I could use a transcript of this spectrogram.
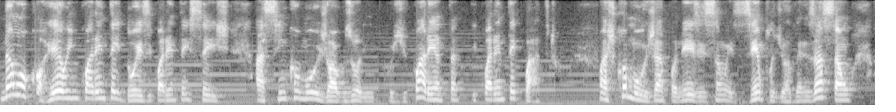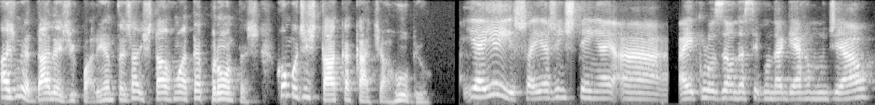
não ocorreu em 42 e 46, assim como os Jogos Olímpicos de 40 e 44. Mas como os japoneses são exemplo de organização, as medalhas de 40 já estavam até prontas, como destaca Katia Rubio. E aí é isso, aí a gente tem a, a, a eclosão da Segunda Guerra Mundial,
